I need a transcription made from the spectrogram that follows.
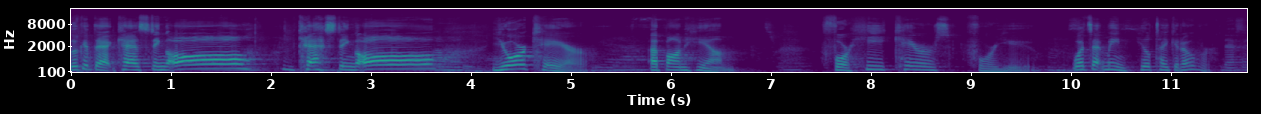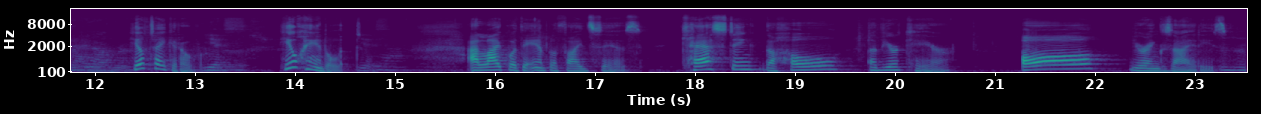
look at that, casting all casting all your care upon Him, for He cares for you. What's that mean? He'll take it over. He'll take it over. He'll handle it. I like what the Amplified says casting the whole of your care, all your anxieties, mm-hmm.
